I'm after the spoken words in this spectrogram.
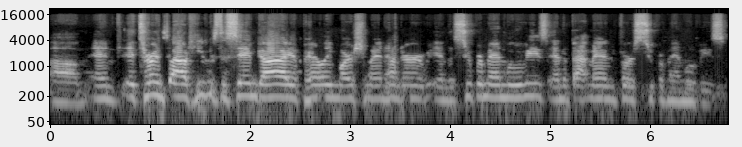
Um, and it turns out he was the same guy, apparently Martian Manhunter in the Superman movies and the Batman versus Superman movies.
